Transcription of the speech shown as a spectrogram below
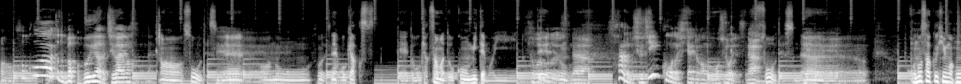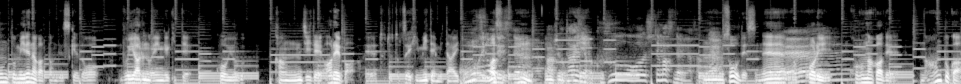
そこはちょっとやっぱ VR 違いますもんね。ああそうですね、えー。あのーそうですね。お客す、えー、とお客さんはどこを見てもいいので。そういうことですね、さらに主人公の視点とかも面白いですね。そうですね、えこの作品は本当見れなかったんですけど VR の演劇ってこういう感じであれば、えー、とちょっとぜひ見てみたいと思面います。白いですね、うん、面白い。舞台にやっぱ工夫をしてますね皆さんね、うん、そうですね、やっぱりコロナ禍でなんとか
